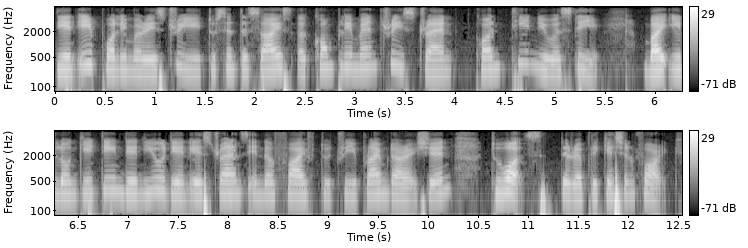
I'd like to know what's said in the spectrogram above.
DNA polymerase III to synthesize a complementary strand continuously by elongating the new DNA strands in the 5 to 3' direction towards the replication fork.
